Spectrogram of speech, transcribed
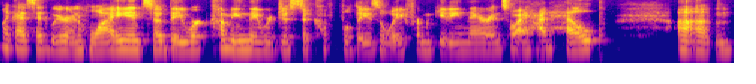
Like I said, we were in Hawaii, and so they were coming. They were just a couple days away from getting there, and so I had help. Um,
